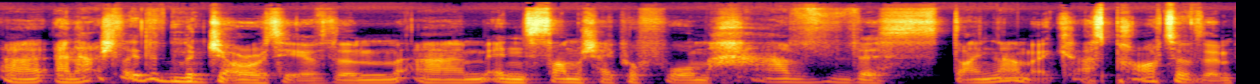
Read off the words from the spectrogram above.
Uh, and actually, the majority of them, um, in some shape or form, have this dynamic as part of them.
